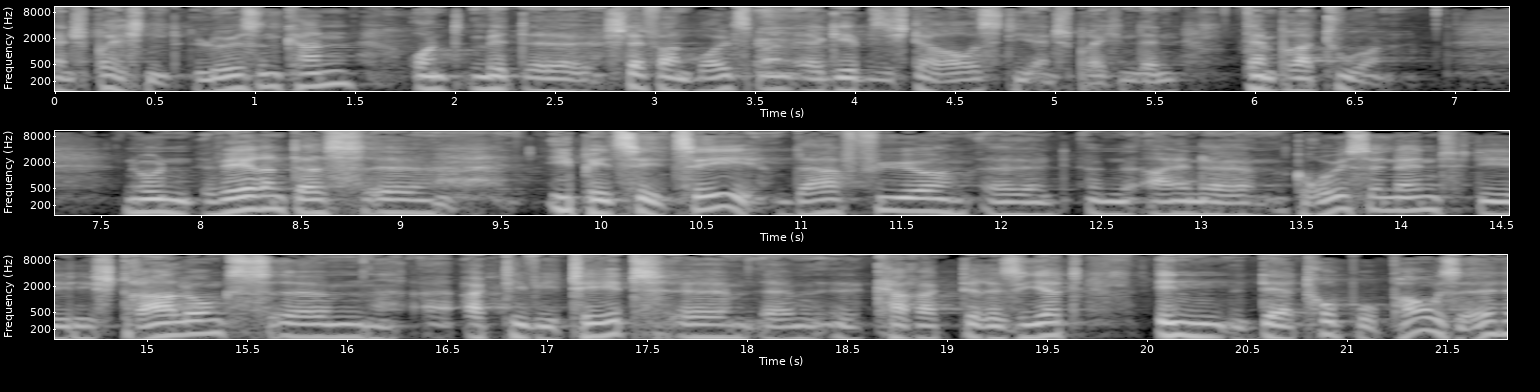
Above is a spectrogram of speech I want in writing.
entsprechend lösen kann. Und mit äh, Stefan Boltzmann ergeben sich daraus die entsprechenden Temperaturen. Nun, während das äh, IPCC dafür äh, eine Größe nennt, die die Strahlungsaktivität äh, ähm, charakterisiert. In der Tropopause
